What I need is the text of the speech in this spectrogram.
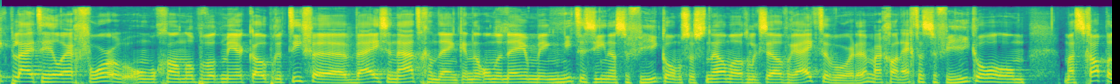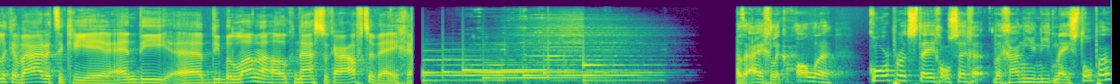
Ik pleit er heel erg voor om gewoon op een wat meer coöperatieve wijze na te gaan denken. En de onderneming niet te zien als een vehikel om zo snel mogelijk zelf rijk te worden. Maar gewoon echt als een vehikel om maatschappelijke waarde te creëren. En die, uh, die belangen ook naast elkaar af te wegen. Dat eigenlijk alle corporates tegen ons zeggen: we gaan hier niet mee stoppen.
